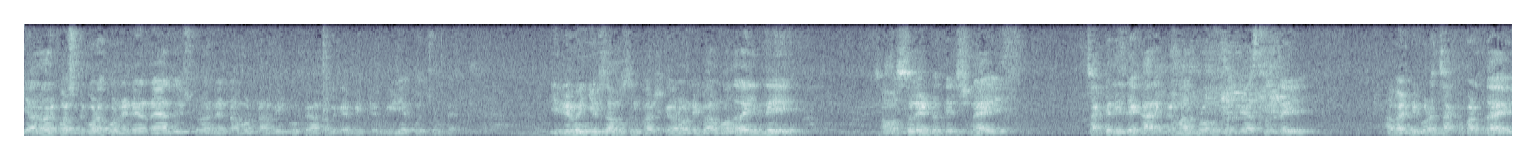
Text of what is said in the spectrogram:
జనవరి ఫస్ట్ కూడా కొన్ని నిర్ణయాలు తీసుకున్నాను. నిన్న మొన్న మీకు పేపర్లుగా మీకు మీడియాకి వచ్చి ఉంటాయి. ఈ రెవెన్యూ సమస్యల పరిష్కారం ఉండి ఇవాళ మొదలైంది. సమస్యలు ఏంటో తెలిసినాయి. చక్కదిద్దే కార్యక్రమాలు ప్రభుత్వం చేస్తుంది. అవన్నీ కూడా చక్కబడతాయి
